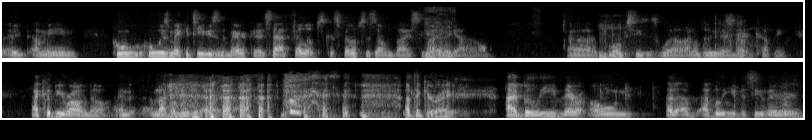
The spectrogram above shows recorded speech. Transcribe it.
Uh, I, I, mean, who who is making TVs in America? It's not Philips because Philips is owned by somebody yeah. um, uh, mm-hmm. from overseas as well. I don't believe I they're an American so. company. I could be wrong though, and I'm not going to Google that. I think you're right. I believe their own. I, I believe it's either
